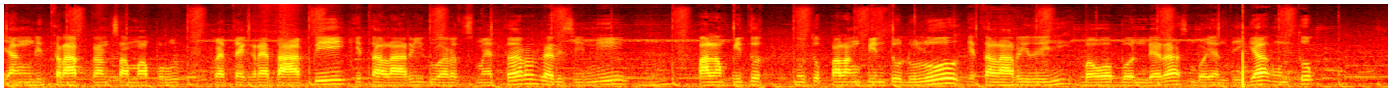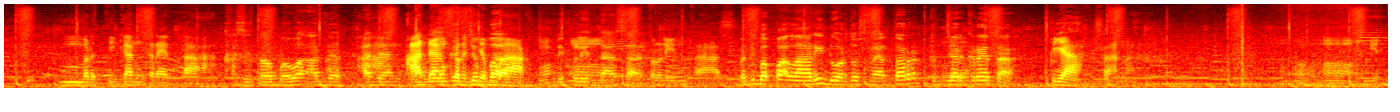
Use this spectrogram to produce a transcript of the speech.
yang diterapkan sama PT Kereta Api, kita lari 200 meter dari sini, Hmm. palang pintu nutup palang pintu dulu, kita lari bawa bendera semboyan tiga untuk membertikan kereta. Kasih tahu bahwa ada ada yang Ada yang terjebak di pelintasan. Hmm, Terlintas. Berarti Bapak lari 200 meter kejar Iya. kereta. Ya, ke sana. Oh, gitu.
